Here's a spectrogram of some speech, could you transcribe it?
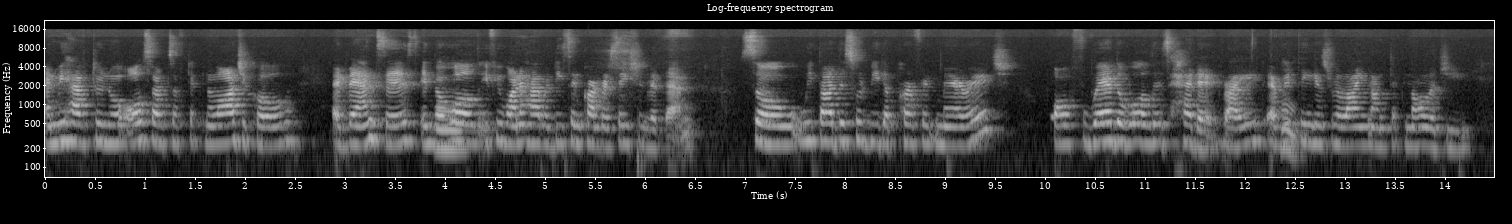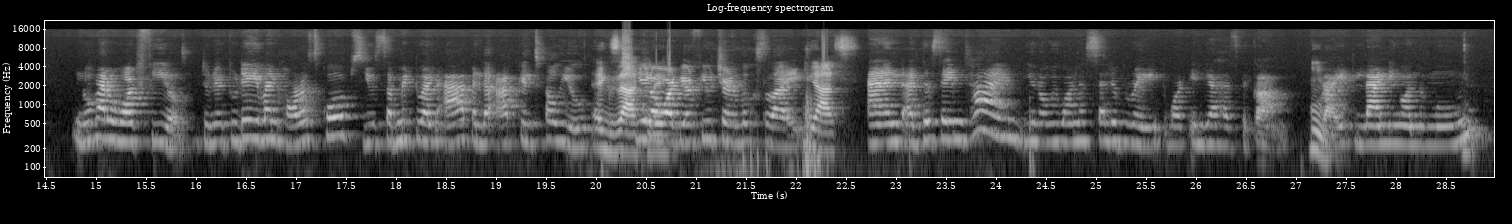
And we have to know all sorts of technological advances in the hmm. world if you want to have a decent conversation with them. So we thought this would be the perfect marriage of where the world is headed, right? Hmm. Everything is relying on technology, no matter what field. You know, today even horoscopes, you submit to an app and the app can tell you, Exactly. you know, what your future looks like. Yes. And at the same time, you know, we want to celebrate what India has become, hmm. right? Landing on the moon,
